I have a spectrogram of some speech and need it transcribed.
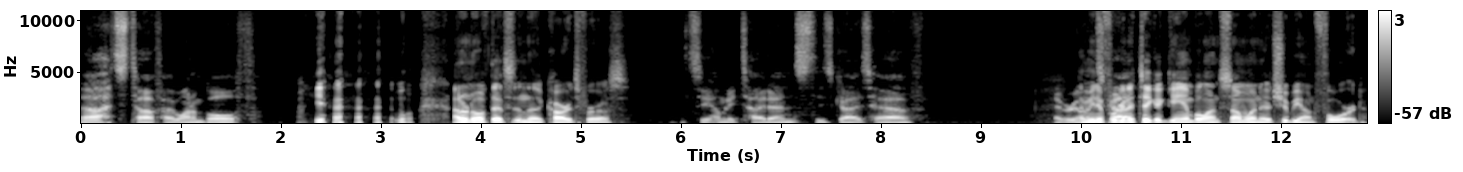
Ah, it's tough. I want them both. Yeah. well, I don't know if that's in the cards for us. Let's see how many tight ends these guys have. I mean, if we're going to take a gamble on someone, it should be on Ford.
